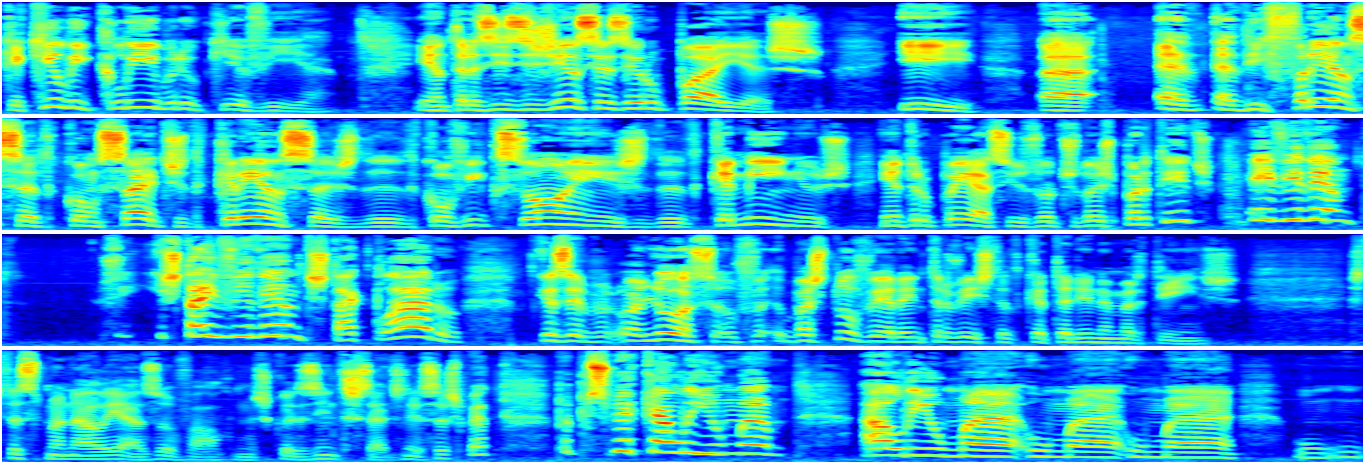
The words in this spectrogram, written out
que aquele equilíbrio que havia entre as exigências europeias e uh, a, a, diferença de conceitos, de crenças, de, de convicções, de, de, caminhos entre o PS e os outros dois partidos é evidente. Está evidente, está claro. Quer dizer, olhou bastou ver a entrevista de Catarina Martins esta semana, aliás, houve algumas coisas interessantes nesse aspecto, para perceber que há ali uma, há ali uma, uma, uma um,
